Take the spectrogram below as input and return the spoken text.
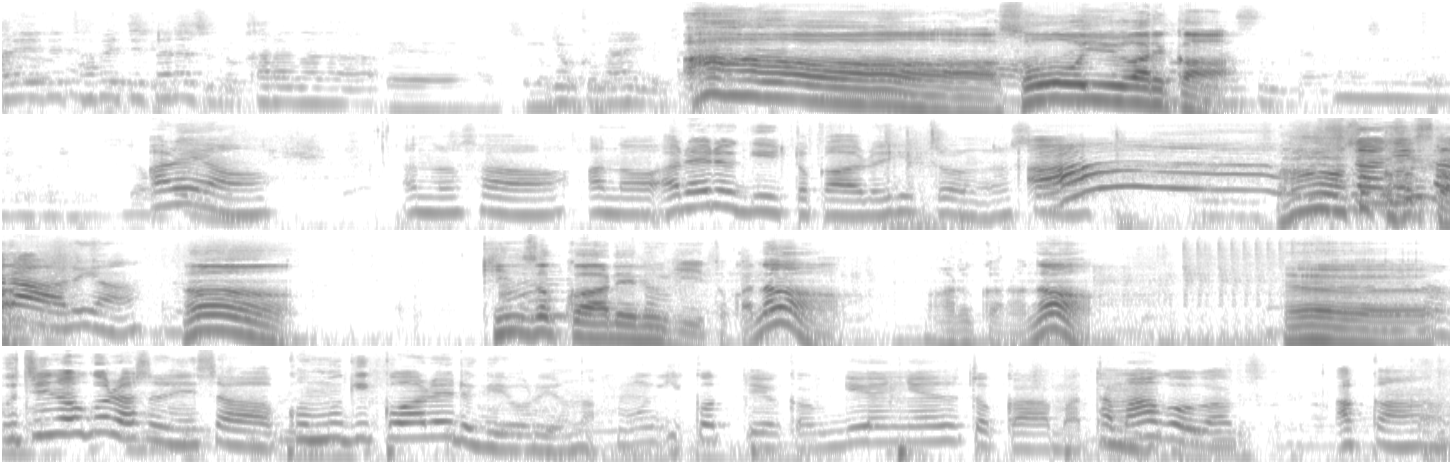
あれで食べてたらちょっと体が良くないみたいな。ああそういうあれかあれやんあのさあのアレルギーとかある人のさあああそっ下に皿あるやん。うん。金属アレルギーとかな。あるからな。へえうちのクラスにさ小麦粉アレルギーおるよな。小麦粉っていうか牛乳とか、まあ、卵が、あかん。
